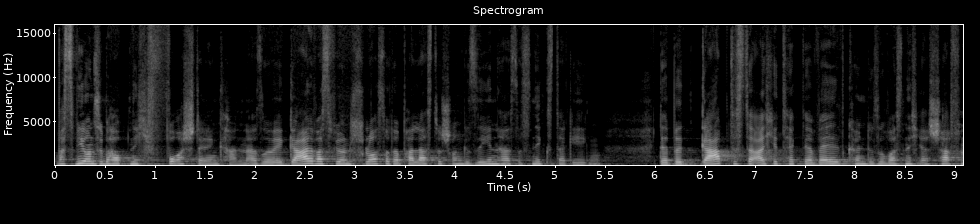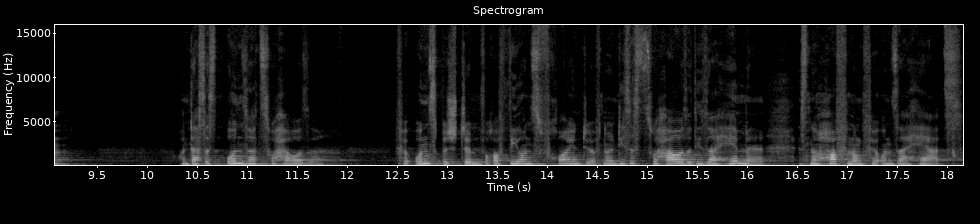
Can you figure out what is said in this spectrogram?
was wir uns überhaupt nicht vorstellen können. Also egal, was für ein Schloss oder Palast du schon gesehen hast, ist nichts dagegen. Der begabteste Architekt der Welt könnte sowas nicht erschaffen. Und das ist unser Zuhause, für uns bestimmt, worauf wir uns freuen dürfen. Und dieses Zuhause, dieser Himmel, ist eine Hoffnung für unser Herz.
